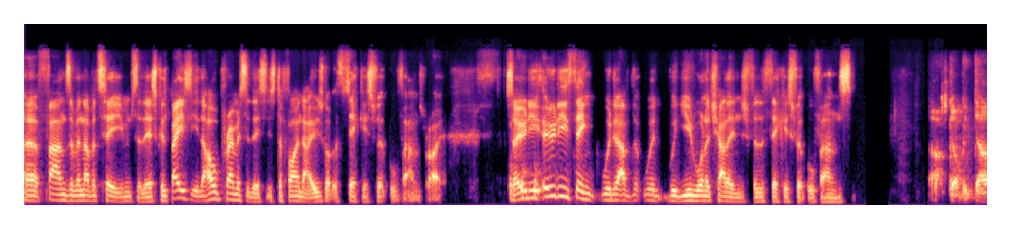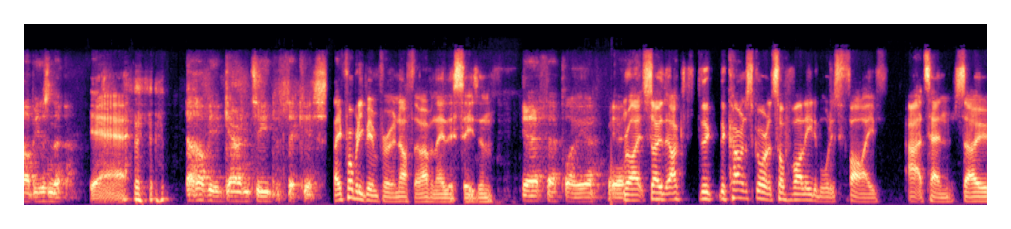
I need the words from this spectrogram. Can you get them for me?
uh, fans of another team to this, because basically the whole premise of this is to find out who's got the thickest football fans, right? So who do you who do you think would have the, would would you want to challenge for the thickest football fans? Oh, it's got to be Derby, isn't it? Yeah, Derby are guaranteed the thickest. they've probably been through enough though, haven't they, this season? Yeah, fair play. Yeah, yeah. Right. So the, the the current score at the top of our leaderboard is five out of ten. So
